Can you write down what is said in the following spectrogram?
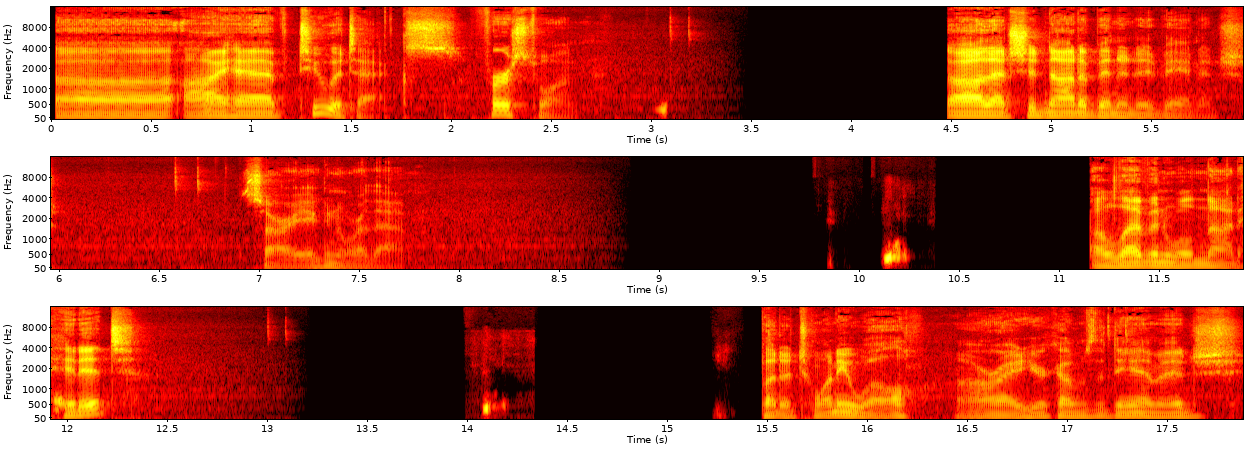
Uh, I have two attacks. First one. Uh, that should not have been an advantage. Sorry, ignore that. 11 will not hit it. But a 20 will. All right, here comes the damage.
